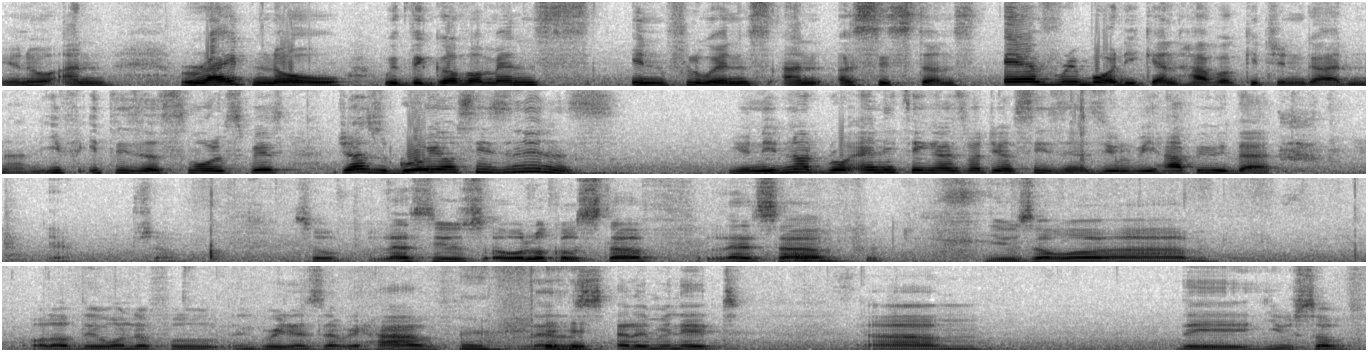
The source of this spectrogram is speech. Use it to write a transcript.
You know, and right now, with the government's influence and assistance, everybody can have a kitchen garden. And if it is a small space, just grow your seasonings. You need not grow anything else but your seasonings. You'll be happy with that. So let's use our local stuff. Let's um, use our um, all of the wonderful ingredients that we have. Let's eliminate um, the use of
